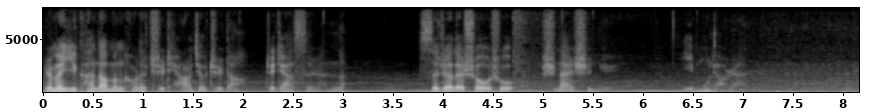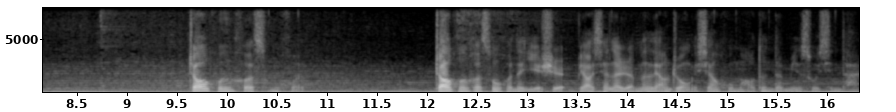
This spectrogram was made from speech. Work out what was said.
人们一看到门口的纸条，就知道这家死人了。死者的寿数是男是女，一目了然。招魂和送魂，招魂和送魂的仪式表现了人们两种相互矛盾的民俗心态：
